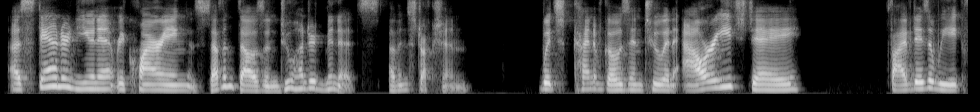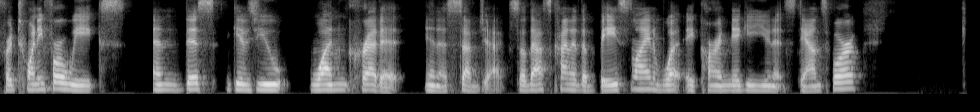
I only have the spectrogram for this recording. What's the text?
a standard unit requiring 7,200 minutes of instruction, which kind of goes into an hour each day five days a week for 24 weeks. And this gives you one credit in a subject. So that's kind of the baseline of what a Carnegie unit stands for.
